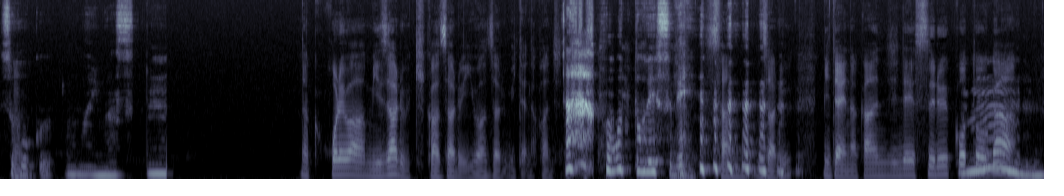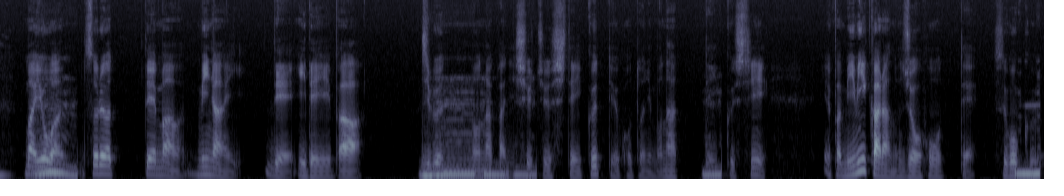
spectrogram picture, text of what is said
すごく思います。うんなんかこれは見ざる聞かざる言わざるみたいな感じあ、本当ですね。三ざるみたいな感じですることが、うんまあ要はうんそれってまあ見ないでいれば自分の中に集中していくっていうことにもなっていくしやっぱ耳からの情報ってすごく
